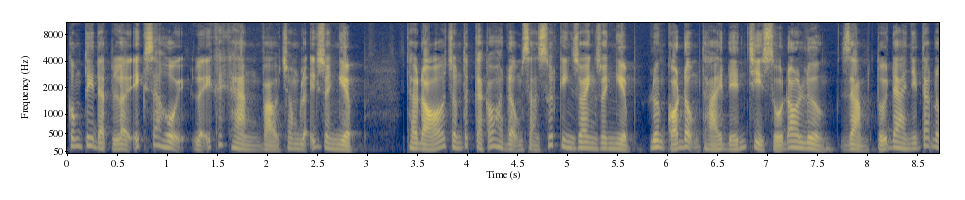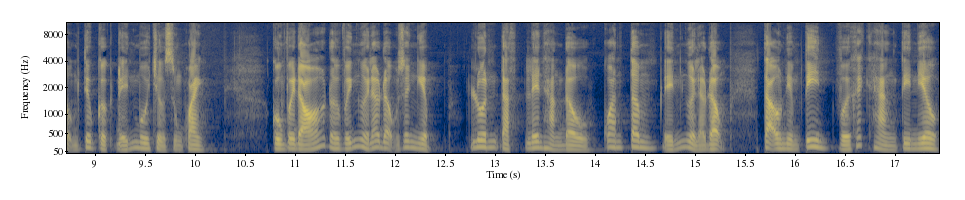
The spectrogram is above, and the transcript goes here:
công ty đặt lợi ích xã hội, lợi ích khách hàng vào trong lợi ích doanh nghiệp. Theo đó, trong tất cả các hoạt động sản xuất kinh doanh doanh nghiệp luôn có động thái đến chỉ số đo lường giảm tối đa những tác động tiêu cực đến môi trường xung quanh. Cùng với đó, đối với người lao động doanh nghiệp luôn đặt lên hàng đầu quan tâm đến người lao động, tạo niềm tin với khách hàng tin yêu,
